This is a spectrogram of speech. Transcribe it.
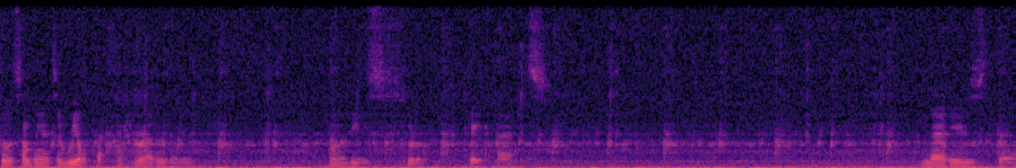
So it's something that's a real fact rather than one of these sort of fake facts. And that is that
